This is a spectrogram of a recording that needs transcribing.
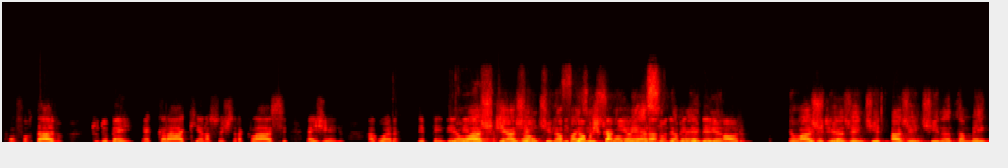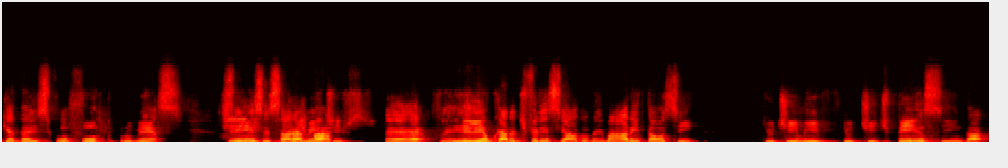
confortável, tudo bem. É craque, é nossa extra classe, é gênio. Agora, depender Eu dele. Eu acho que a Argentina não, faz isso caminhando para não depender também, dele, Pedro. Mauro. Eu diga, acho diga. que a Argentina, a Argentina também quer dar esse conforto para o Messi. Sim, sem necessariamente. É, ele é um cara diferenciado do Neymar. Então, assim, que o time, que o Tite pense em dar.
